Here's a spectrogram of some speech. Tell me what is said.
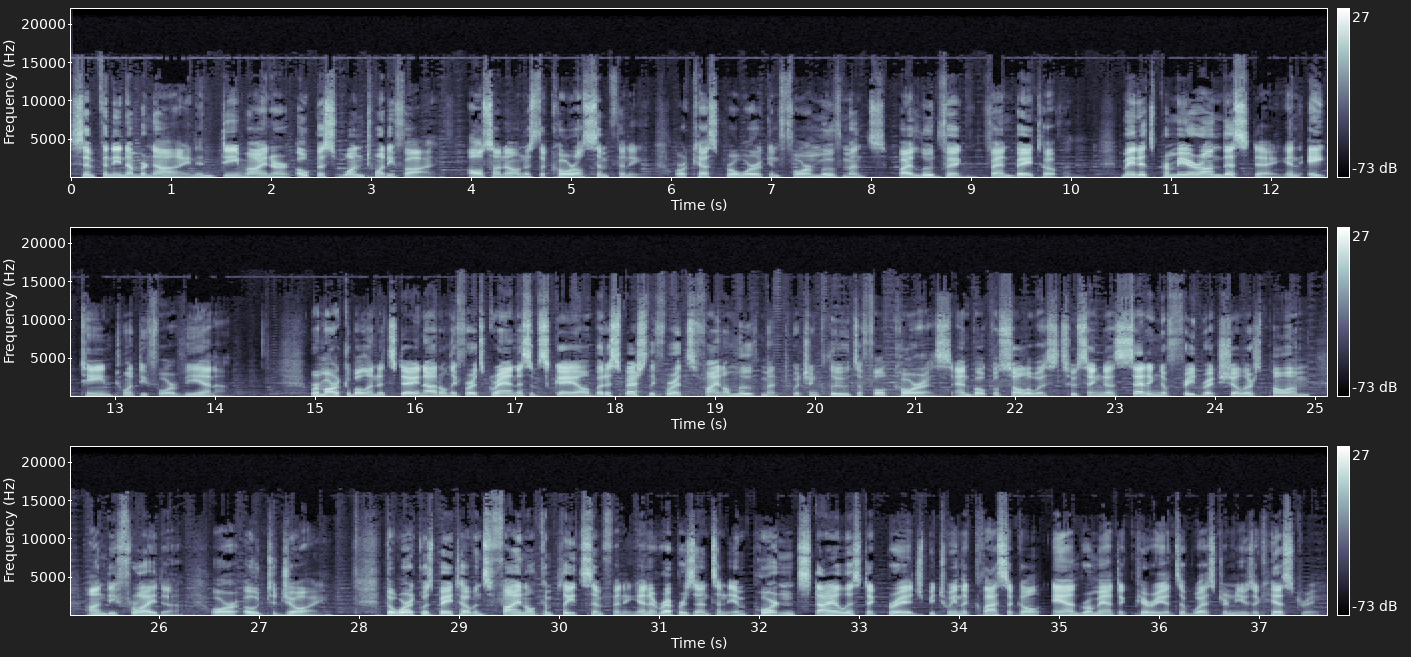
Symphony no. 9 in D minor, Opus 125, also known as the Choral Symphony, orchestral work in four movements by Ludwig van Beethoven, made its premiere on this day in 1824 Vienna. Remarkable in its day not only for its grandness of scale, but especially for its final movement, which includes a full chorus and vocal soloists who sing a setting of Friedrich Schiller's poem An die Freude, or Ode to Joy. The work was Beethoven's final complete symphony, and it represents an important stylistic bridge between the classical and romantic periods of Western music history.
